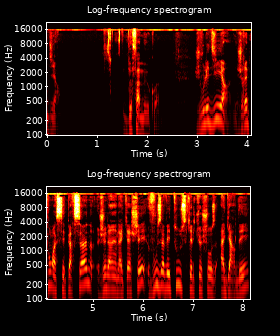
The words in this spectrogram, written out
dire, de fameux quoi. Je voulais dire, je réponds à ces personnes, je n'ai rien à cacher, vous avez tous quelque chose à garder,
